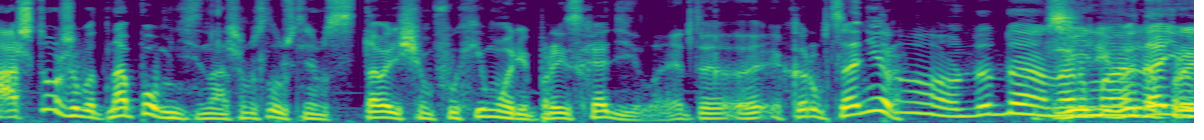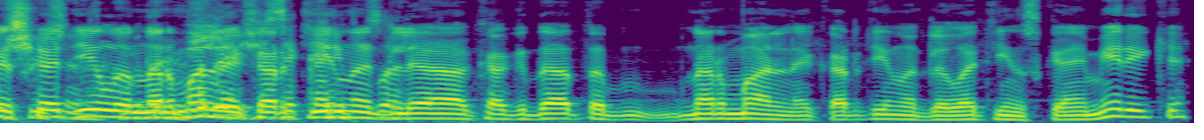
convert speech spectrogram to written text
А что же, вот напомните нашим слушателям, с товарищем Фухимори происходило? Это э, коррупционер? О, да, да, Или нормально происходило, нормальная картина коррупционер. для когда-то нормальная картина для Латинской Америки.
